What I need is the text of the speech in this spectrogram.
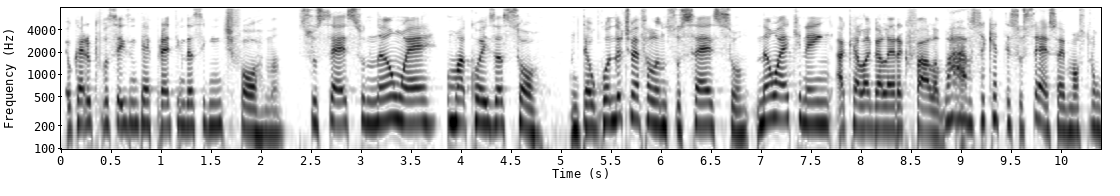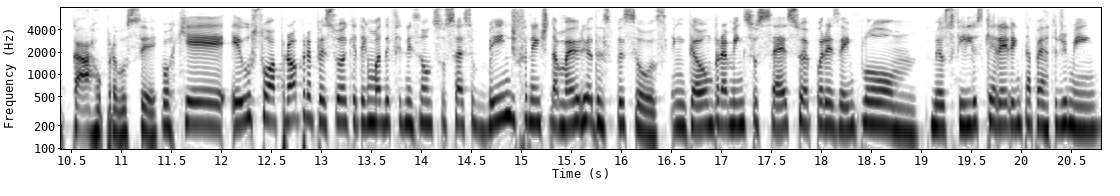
eu quero que vocês interpretem da seguinte forma: sucesso não é uma coisa só. Então, quando eu estiver falando sucesso, não é que nem aquela galera que fala, ah, você quer ter sucesso? Aí mostra um carro para você. Porque eu sou a própria pessoa que tem uma definição de sucesso bem diferente da maioria das pessoas. Então, para mim, sucesso é, por exemplo, meus filhos quererem estar perto de mim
